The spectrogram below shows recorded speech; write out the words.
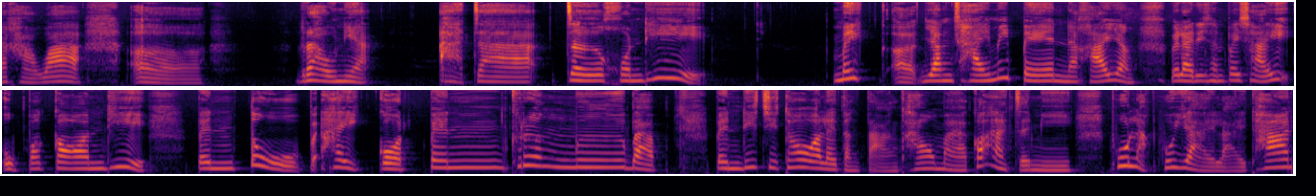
นะคะว่าเเราเนี่ยอาจจะเจอคนที่ ไม่ยังใช้ไม่เป็นนะคะ อย่างเวลาที่ฉันไปใช้อุปกรณ์ที่เป็นตู้ให้กดเป็นเครื่องมือแบบเป็นดิจิทัลอะไรต่างๆ เข้ามา ก็อาจจะมีผู้หลักผู้ใหญ่หลายท่าน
